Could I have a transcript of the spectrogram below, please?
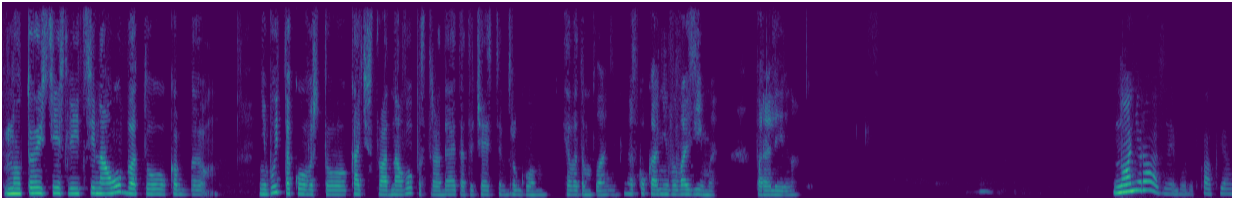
Ну, то есть, если идти на оба, то как бы не будет такого, что качество одного пострадает от участия в другом. Я в этом плане. Насколько они вывозимы параллельно. Но они разные будут, как я...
